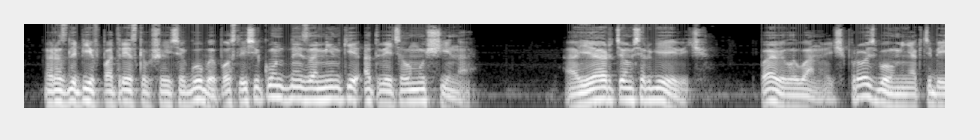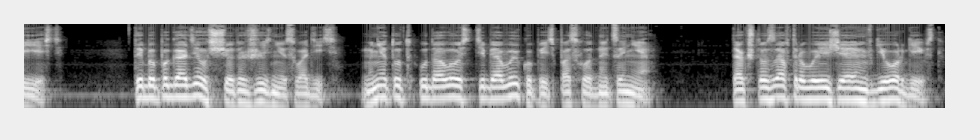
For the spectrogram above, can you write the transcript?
– разлепив потрескавшиеся губы, после секундной заминки ответил мужчина. «А я Артем Сергеевич. Павел Иванович, просьба у меня к тебе есть. Ты бы погодил счеты жизнью сводить. Мне тут удалось тебя выкупить по сходной цене. Так что завтра выезжаем в Георгиевск,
